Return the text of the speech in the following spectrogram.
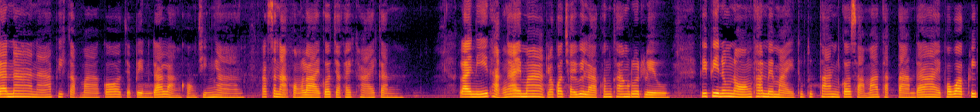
ด้านหน้านะพลิกกลับมาก็จะเป็นด้านหลังของชิ้นงาน ลักษณะของลายก็จะคล้ายๆกัน ลายนี้ถักง่ายมากแล้วก็ใช้เวลาค่อนข้างรวดเร็ว พี่ๆน้องๆท่านใหม่ๆ ทุกๆทท่านก็สามารถถักตามได้ เพราะว่าคลิป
